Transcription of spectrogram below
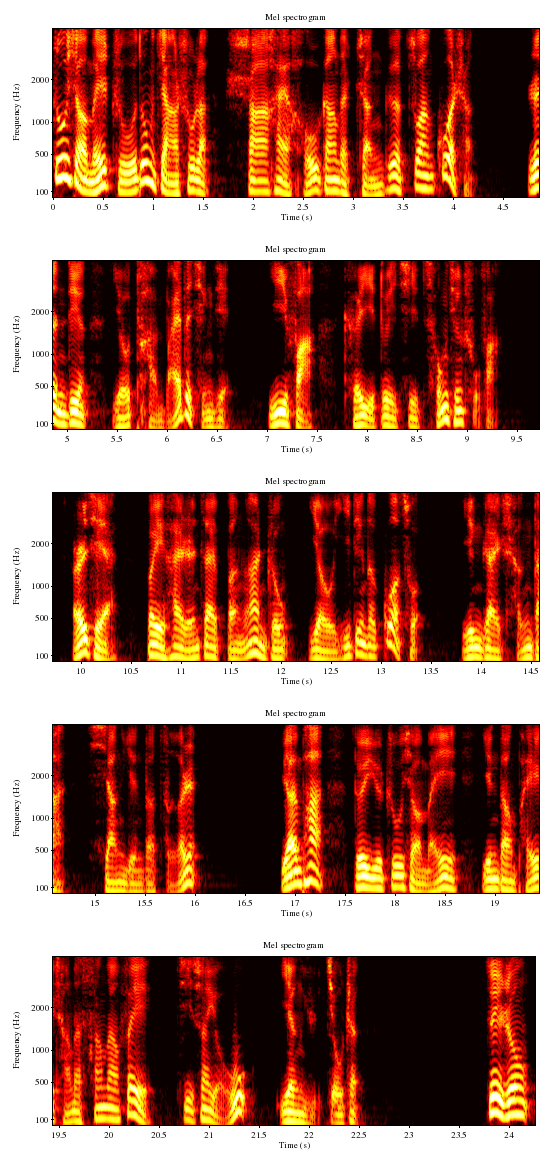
朱小梅主动讲述了杀害侯刚的整个作案过程，认定有坦白的情节，依法可以对其从轻处罚。而且被害人在本案中有一定的过错，应该承担相应的责任。原判对于朱小梅应当赔偿的丧葬费计算有误，应予纠正。最终，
